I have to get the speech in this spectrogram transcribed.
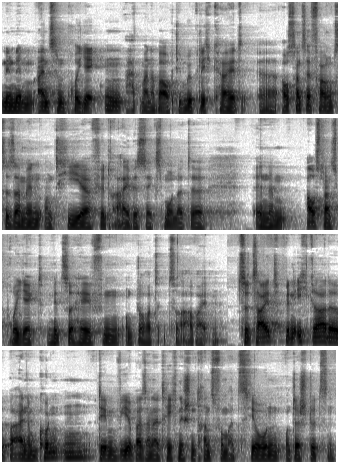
Neben den einzelnen Projekten hat man aber auch die Möglichkeit, äh, Auslandserfahrung zu sammeln und hier für drei bis sechs Monate in einem Auslandsprojekt mitzuhelfen und dort zu arbeiten. Zurzeit bin ich gerade bei einem Kunden, dem wir bei seiner technischen Transformation unterstützen.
